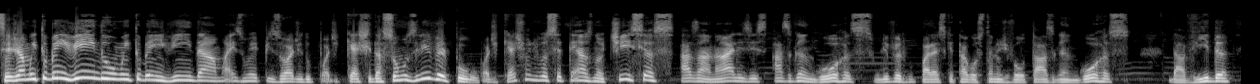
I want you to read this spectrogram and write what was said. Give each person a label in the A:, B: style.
A: Seja muito bem-vindo, muito bem-vinda a mais um episódio do podcast da Somos Liverpool. Podcast onde você tem as notícias, as análises, as gangorras. O Liverpool parece que tá gostando de voltar às gangorras da vida,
